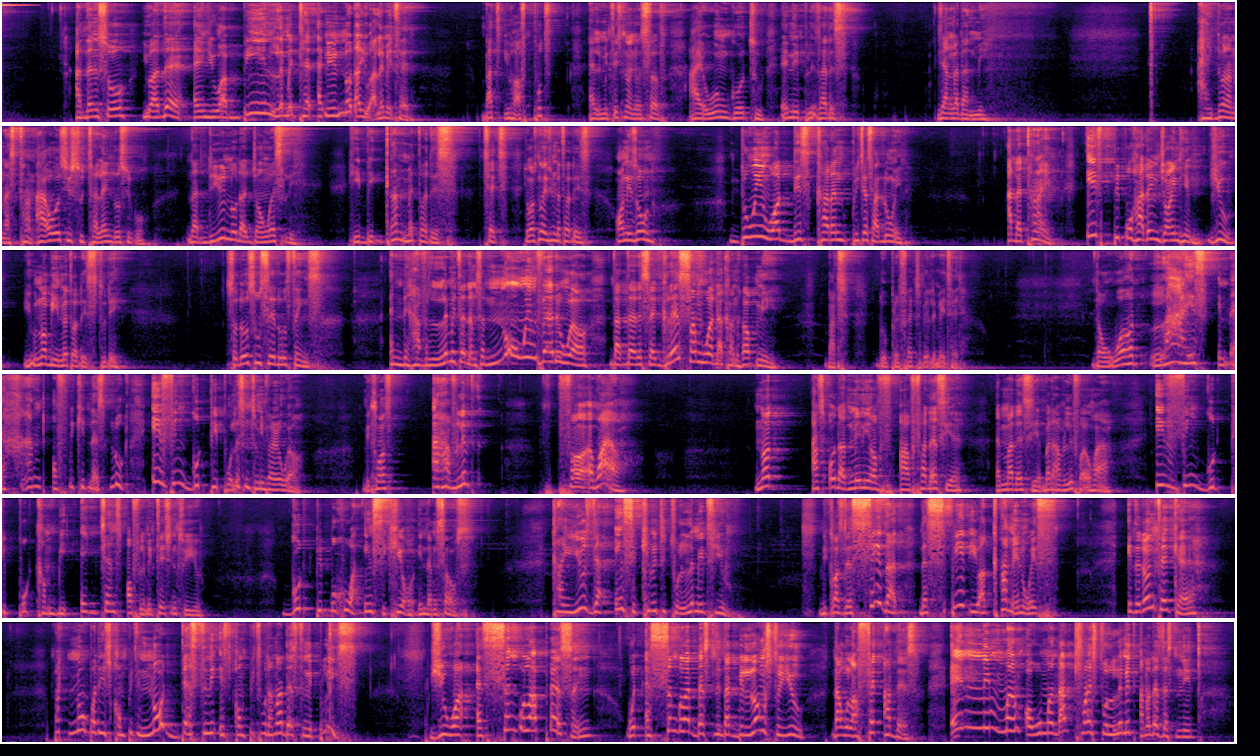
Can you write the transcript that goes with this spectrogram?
And then so you are there and you are being limited, and you know that you are limited, but you have put a limitation on yourself. I won't go to any place that is younger than me. I don't understand. I always used to challenge those people that do you know that John Wesley he began Methodist church. He was not even Methodist on his own, doing what these current preachers are doing. At the time, if people hadn't joined him, you you will not be Methodist today. So those who say those things, and they have limited themselves, knowing very well that there is a grace somewhere that can help me, but do prefer to be limited. The world lies in the hand of wickedness. Look, even good people, listen to me very well, because I have lived for a while, not as old as many of our fathers here and mothers here, but I've lived for a while. Even good people can be agents of limitation to you. Good people who are insecure in themselves can use their insecurity to limit you because they see that the speed you are coming with, if they don't take care, but nobody is competing. No destiny is competing with another destiny. Please. You are a singular person with a singular destiny that belongs to you that will affect others. Any man or woman that tries to limit another's destiny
